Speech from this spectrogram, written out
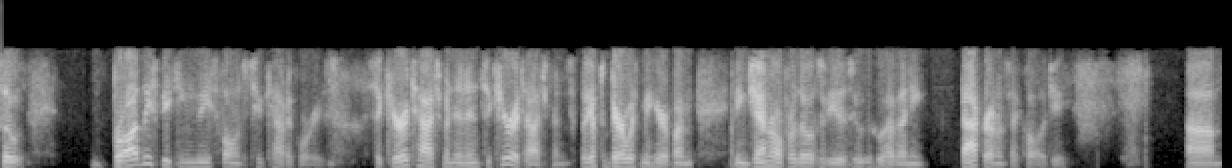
So, broadly speaking, these fall into two categories secure attachment and insecure attachment. So, you have to bear with me here if I'm being general for those of you who, who have any background in psychology. Um,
